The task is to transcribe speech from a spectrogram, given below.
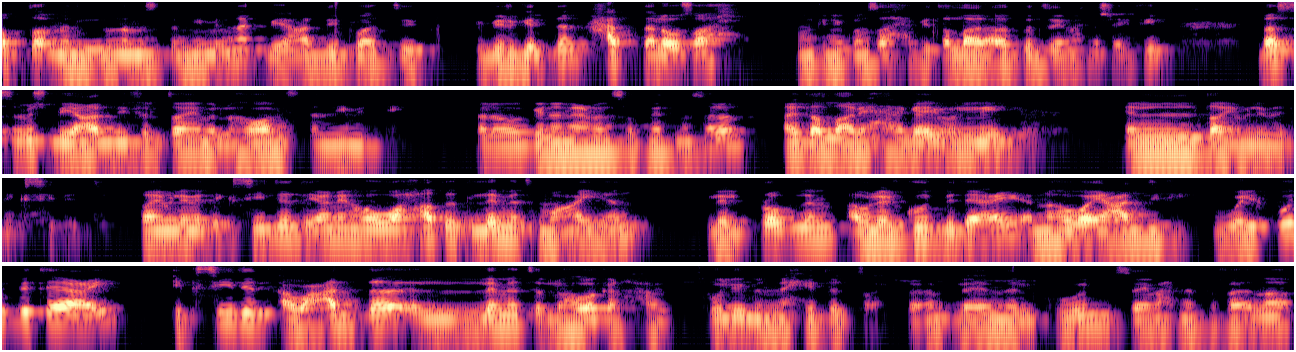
أبطأ من اللي أنا مستنيه منك بيعدي في وقت كبير جدا حتى لو صح ممكن يكون صح بيطلع ال output زي ما إحنا شايفين بس مش بيعدي في ال time اللي هو مستنيه مني. فلو جينا نعمل submit مثلا هيطلع لي حاجة يقول لي ال time limit exceeded time limit exceeded يعني هو حاطط limit معين لل problem أو للكود بتاعي إن هو يعدي فيه. والكود بتاعي exceeded أو عدى ال limit اللي هو كان حاطه لي من ناحية ال time تمام؟ لأن الكود زي ما إحنا اتفقنا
